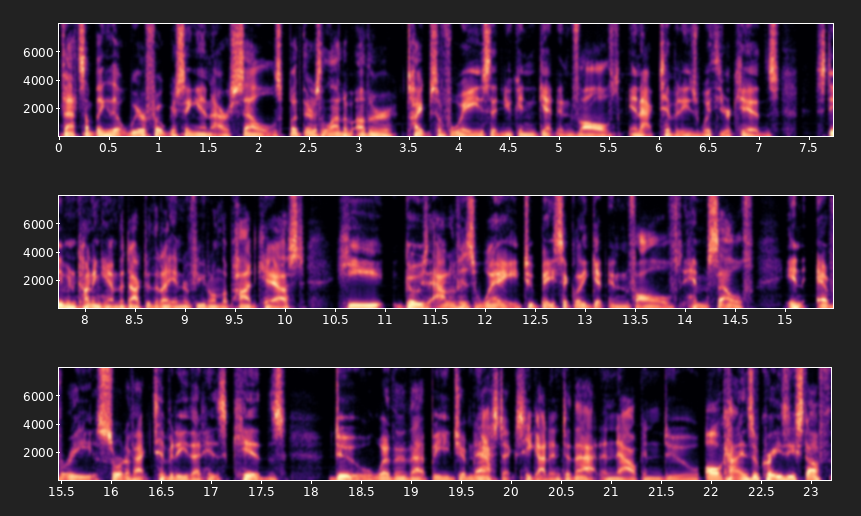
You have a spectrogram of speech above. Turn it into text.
That's something that we're focusing in ourselves, but there's a lot of other types of ways that you can get involved in activities with your kids. Stephen Cunningham, the doctor that I interviewed on the podcast, he goes out of his way to basically get involved himself in every sort of activity that his kids do, whether that be gymnastics. He got into that and now can do all kinds of crazy stuff,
